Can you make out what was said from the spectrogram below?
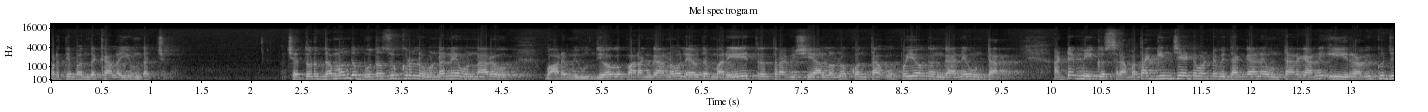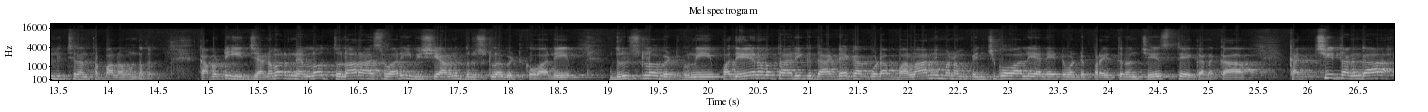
ప్రతిబంధకాలు అయి ఉండొచ్చు. చతుర్థమందు బుధ శుక్రులు ఉండనే ఉన్నారు. వారు మీ ఉద్యోగ పరంగానో లేదా మరే ఇతరత్ర విషయాల్లోనో కొంత ఉపయోగంగానే ఉంటారు. అంటే మీకు శ్రమ తగ్గించేటువంటి విధంగానే ఉంటారు కానీ ఈ రవి కుజులు ఇచ్చినంత బలం ఉండదు. కాబట్టి ఈ జనవరి నెలలో తులారాశి వారు ఈ విషయాలను దృష్టిలో పెట్టుకోవాలి. దృష్టిలో పెట్టుకుని పదిహేనవ తారీఖు దాటాక కూడా బలాన్ని మనం పెంచుకోవాలి అనేటువంటి ప్రయత్నం చేస్తే కనుక ఖచ్చితంగా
